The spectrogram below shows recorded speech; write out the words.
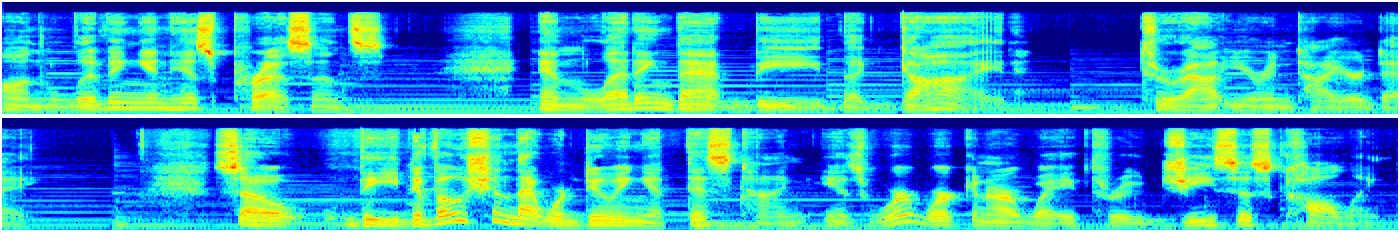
on living in His presence and letting that be the guide throughout your entire day. So, the devotion that we're doing at this time is we're working our way through Jesus Calling,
